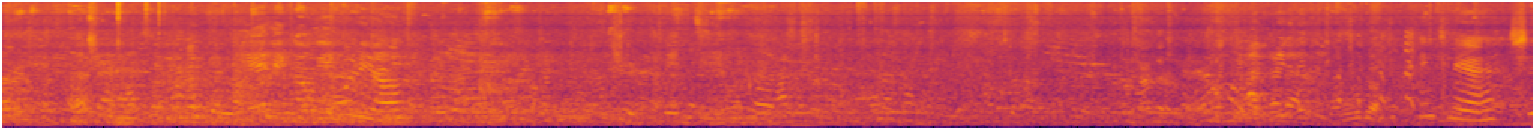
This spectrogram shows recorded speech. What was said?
Gracias. انت شو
